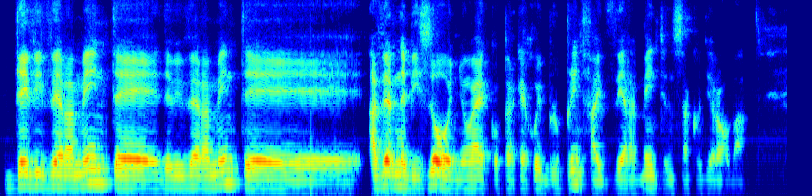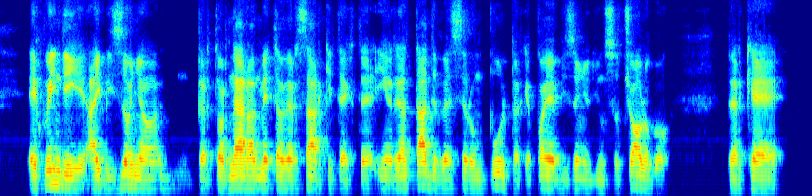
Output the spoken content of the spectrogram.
devi veramente, devi veramente averne bisogno, ecco, perché con i blueprint fai veramente un sacco di roba. E quindi hai bisogno, per tornare al Metaverse Architect, in realtà deve essere un pool, perché poi hai bisogno di un sociologo, perché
